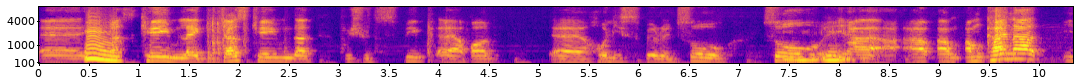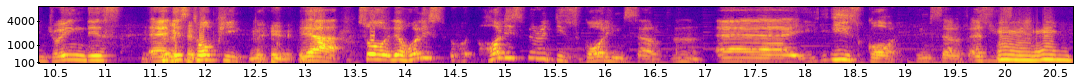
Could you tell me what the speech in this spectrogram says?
uh, it Mm. just came like it just came that we should speak uh, about uh, holy spirit. So so Mhm. yeah I, i'm, I'm kind of enjoying this uh, this topic. Yeah. So the holy holy spirit is god himself. Uh, he is god himself. As you said Mhm.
